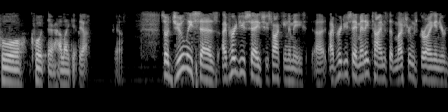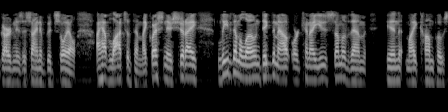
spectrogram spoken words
cool quote there. I like it. Yeah, yeah. So Julie says, I've heard you say, she's talking to me, uh, I've heard you say many times that mushrooms growing in your garden is a sign of good soil. I have lots of them. My question is, should I leave them alone, dig them out, or can I use some of them in my compost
